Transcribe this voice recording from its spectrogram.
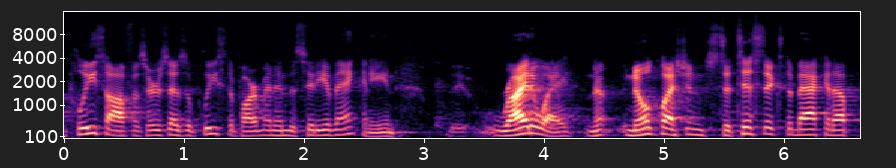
police officers, as a police department in the city of Ankeny? And right away, no, no question, statistics to back it up,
